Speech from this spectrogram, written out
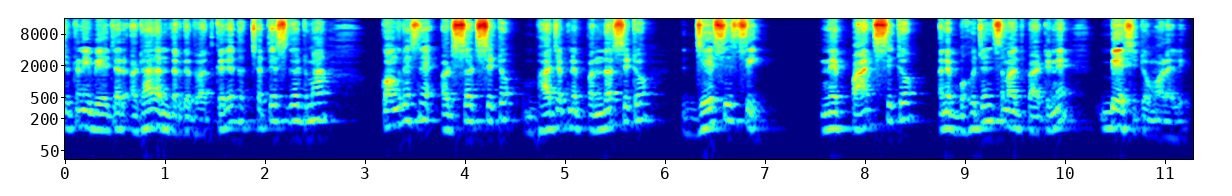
ચૂંટણી બે હજાર અઢાર અંતર્ગત વાત કરીએ તો છત્તીસગઢમાં કોંગ્રેસને અડસઠ સીટો, ભાજપને પંદર સીટો જેસીસી ને પાંચ સીટો અને બહુજન સમાજ પાર્ટીને બે સીટો મળેલી.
